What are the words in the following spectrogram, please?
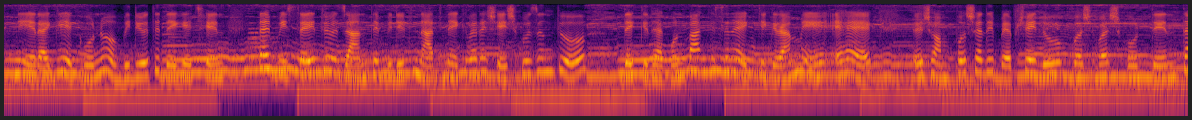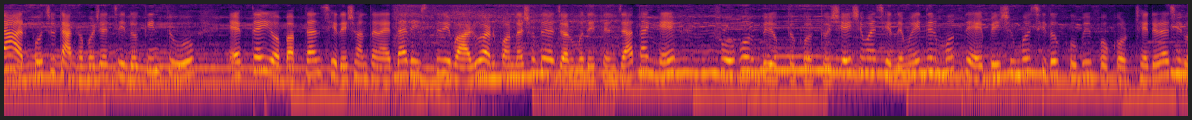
আপনি এর আগে কোনো ভিডিওতে দেখেছেন। তাই বিস্তারিত জানতে ভিডিওটি না টেনে একেবারে শেষ পর্যন্ত দেখতে থাকুন। পাকিস্তানের একটি গ্রামে এক সম্পদশালী ব্যবসায়ী লোক বসবাস করতেন। তার প্রচুর টাকা পয়সা ছিল, কিন্তু একটাই অভাব, তার ছেলে সন্তানায় তার স্ত্রী বারু আর কন্যা সন্তানের জন্ম দিতেন, যা তাকে প্রবল বিরক্ত করতো। সেই সময় ছেলে মেয়েদের মধ্যে বেশুম্ব ছিল খুবই প্রকট ছেলেরা ছিল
